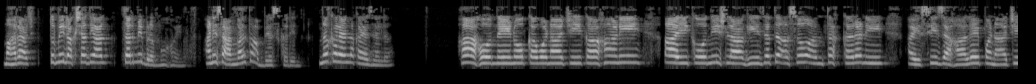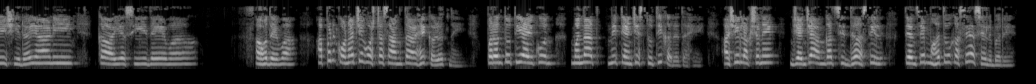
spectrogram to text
महाराज तुम्ही लक्ष द्याल तर मी ब्रह्म होईन आणि सांगाल तो अभ्यास करीन. न करायला काय झालं? हा हो नेणो कवनाची कहाणी ऐको निश्लाघी जत असो अंतःकरणी ऐसी जहालेपणाची शिरयाणी कायसी देवा? अहो देवा आपण कोणाची गोष्ट सांगता हे कळत नाही. परंतु ती ऐकून मनात मी त्यांची स्तुती करत आहे. अशी लक्षणे ज्यांच्या अंगात सिद्ध असतील त्यांचे महत्त्व कसे असेल बरे?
